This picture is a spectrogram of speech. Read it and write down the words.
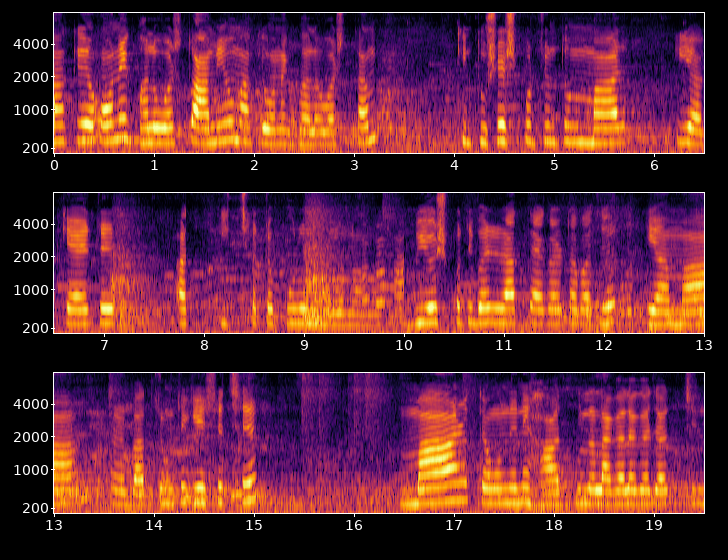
মাকে অনেক ভালোবাসতো, আমিও মাকে অনেক ভালোবাসতাম। কিন্তু শেষ পর্যন্ত মার ইয়া, ক্যারেটের ইচ্ছাটা পূরণ হলো না আমার। বৃহস্পতিবার রাত এগারোটা বাজে, ইয়া, মা বাথরুম থেকে এসেছে। মার কেমন জানি হাতগুলো লাগা লাগা যাচ্ছিল।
